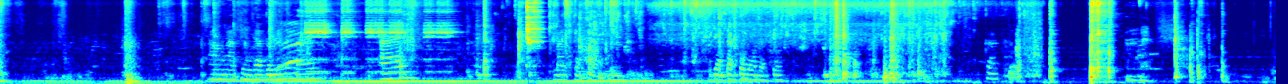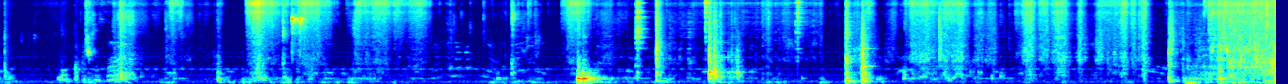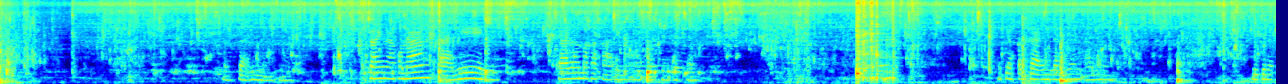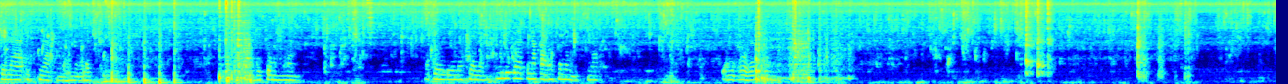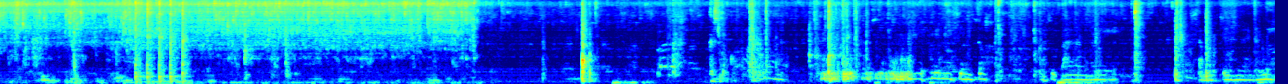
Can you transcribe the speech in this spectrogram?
Magsahin na ako ng kanin para makakain na ang ating ito. Kasi ang pagkain lang yan, ano, ko na pina-snack na gutom na. Kasi hindi na siya na, hindi ko na pinakain siya ng snack. Yan ang oras na. Linisin to. Kasi parang may sabutin na dumi.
